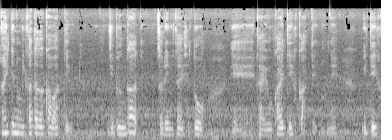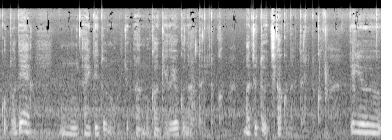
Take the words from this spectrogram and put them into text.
相手の見方が変わって自分がそれに対してどう、えー、対応を変えていくかっていうのをね見ていくことで、うん、相手とのあの関係が良くなったりとか、まあ、ちょっと近くなったりとかっていう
